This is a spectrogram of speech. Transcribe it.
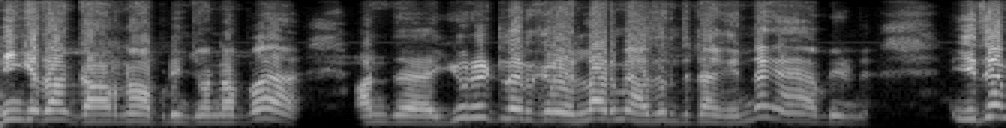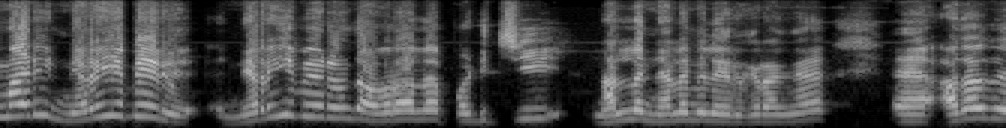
நீங்கள் தான் காரணம் அப்படின்னு சொன்னப்ப அந்த யூனிட்ல இருக்கிற எல்லாருமே அதிர்ந்துட்டாங்க. என்னங்க அப்படின்னு. இதே மாதிரி நிறைய பேர் நிறைய பேர் வந்து அவரால் படித்து நல்ல நிலைமையில இருக்கிறாங்க. அதாவது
